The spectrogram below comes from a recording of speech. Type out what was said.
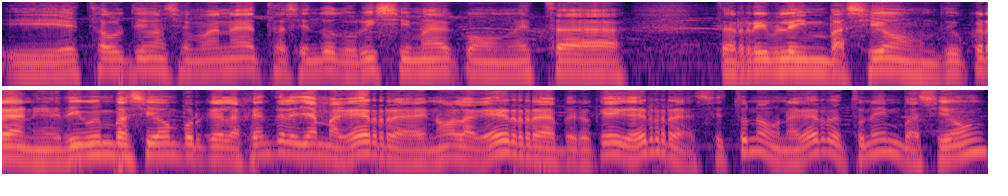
y esta última semana está siendo durísima con esta terrible invasión de Ucrania. Digo invasión porque la gente le llama guerra, no a la guerra, pero ¿qué guerra? Si esto no es una guerra, esto es una invasión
